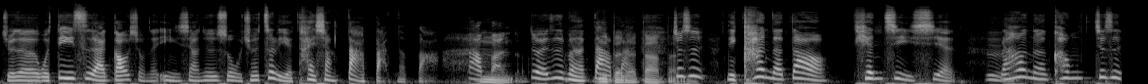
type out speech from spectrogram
觉得我第一次来高雄的印象就是说，我觉得这里也太像大阪了吧？大阪的，对，日本的大阪，大阪。就是你看得到天际线，嗯。然后呢，空就是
